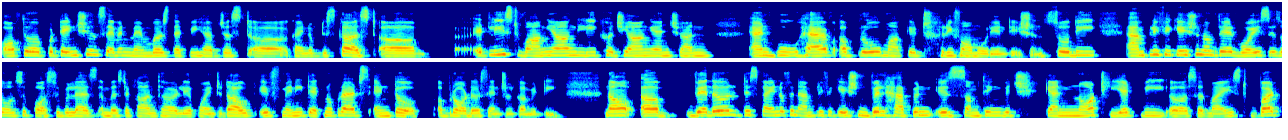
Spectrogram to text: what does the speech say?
of the potential seven members that we have just uh, kind of discussed uh, at least Wang Yang, Li Keqiang, and Chen, and who have a pro-market reform orientation. So the amplification of their voice is also possible, as Ambassador Kantha earlier pointed out, if many technocrats enter a broader central committee. Now, uh, whether this kind of an amplification will happen is something which cannot yet be uh, surmised, but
